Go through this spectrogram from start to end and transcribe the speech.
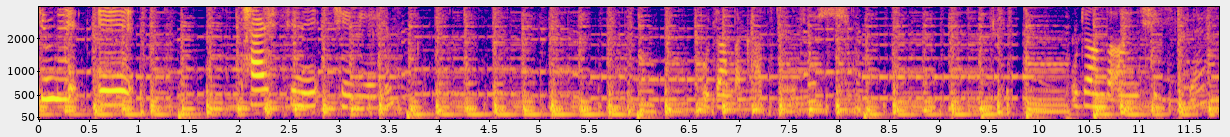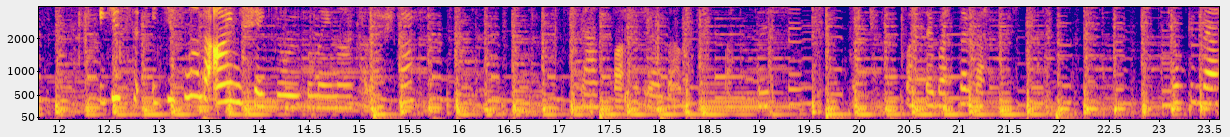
Şimdi e, tersini çevirelim. Buradan da katlıyoruz. Buradan da aynı şekilde. İkisi, ikisine de aynı şekli uygulayın arkadaşlar. Biraz bastıralım. Bastır. Bastır bastır bastır. Çok güzel.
